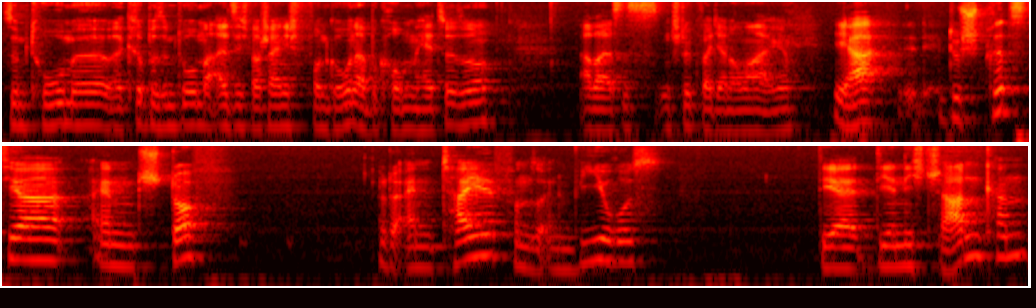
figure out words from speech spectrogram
Symptome, Grippesymptome, als ich wahrscheinlich von Corona bekommen hätte, so. Aber es ist ein Stück weit ja normal, gell? Ja, du spritzt ja einen Stoff oder einen Teil von so einem Virus, der dir nicht schaden kann,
